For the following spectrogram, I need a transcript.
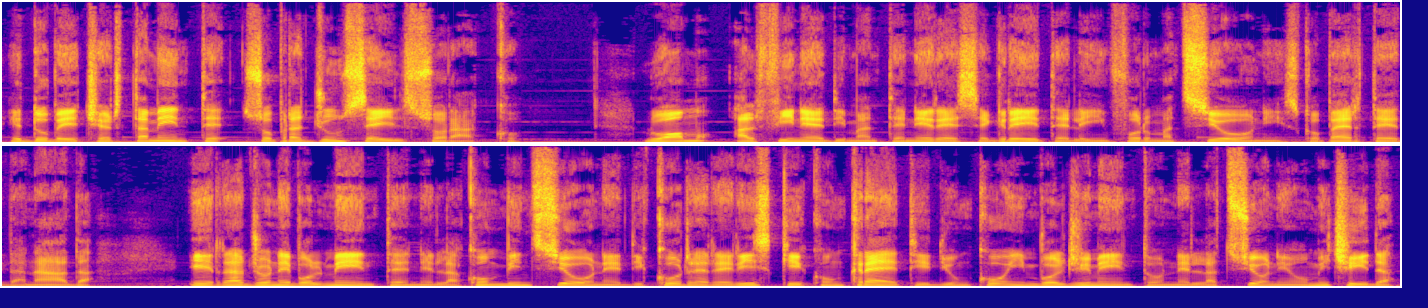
e dove certamente sopraggiunse il soracco. L'uomo, al fine di mantenere segrete le informazioni scoperte da Nada, irragionevolmente nella convinzione di correre rischi concreti di un coinvolgimento nell'azione omicida,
